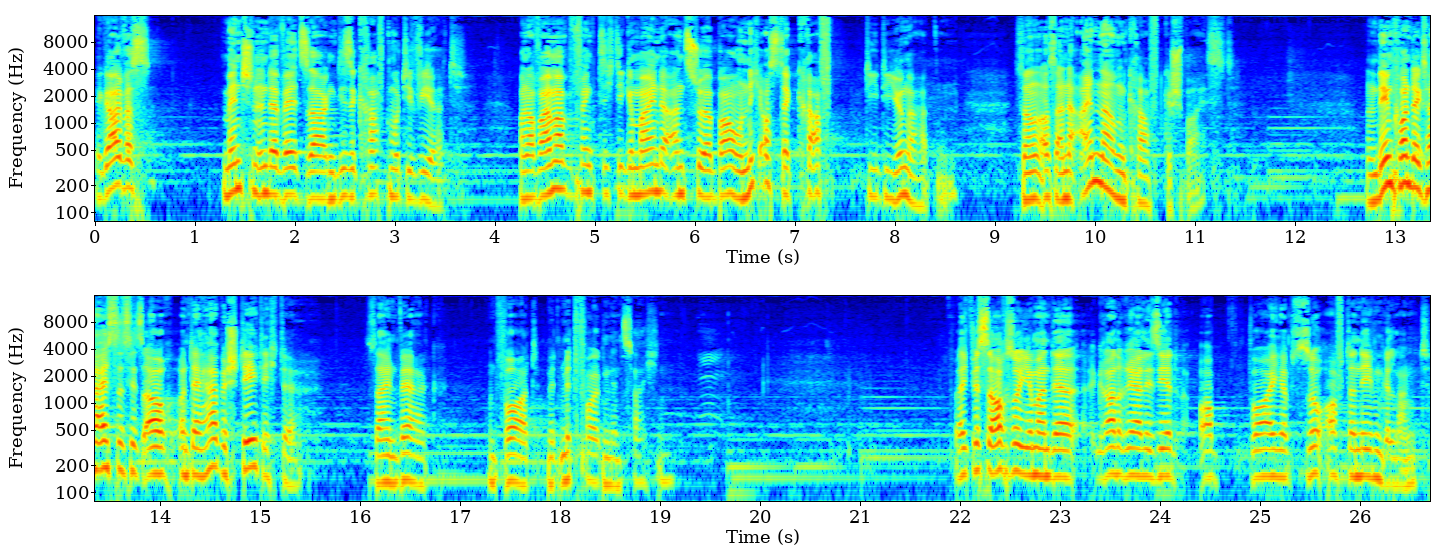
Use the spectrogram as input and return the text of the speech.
Egal was Menschen in der Welt sagen, diese Kraft motiviert. Und auf einmal fängt sich die Gemeinde an zu erbauen, nicht aus der Kraft die die Jünger hatten, sondern aus einer anderen Kraft gespeist. Und in dem Kontext heißt es jetzt auch, und der Herr bestätigte sein Werk und Wort mit mitfolgenden Zeichen. Vielleicht bist du auch so jemand, der gerade realisiert, oh, boah, ich habe so oft daneben gelangt.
